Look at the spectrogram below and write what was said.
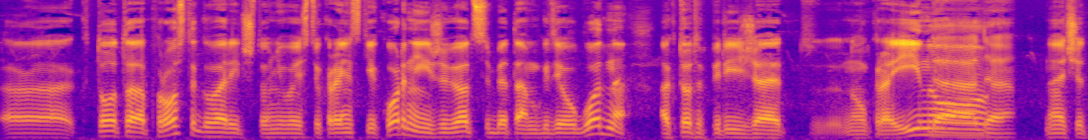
Э, кто-то просто говорит, что у него есть украинские корни и живет себе там где угодно, а кто-то переезжает на Украину, да, да. значит,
